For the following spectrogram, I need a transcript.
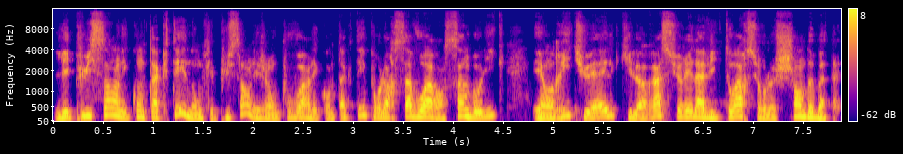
les puissants les contactaient, donc les puissants, les gens au pouvoir les contactaient pour leur savoir en symbolique et en rituel qui leur assurait la victoire sur le champ de bataille.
